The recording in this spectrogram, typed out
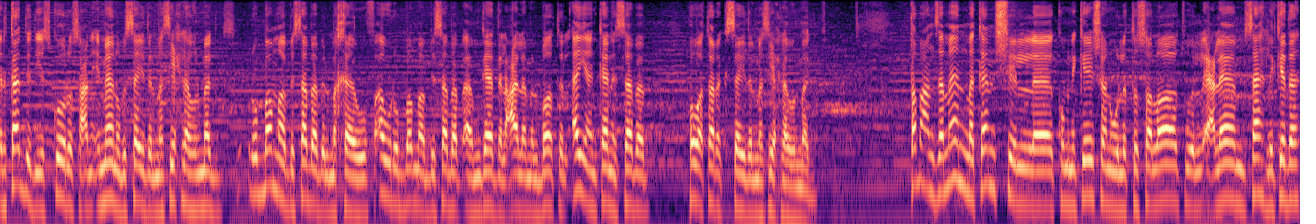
ارتد ديسكورس عن إيمانه بالسيد المسيح له المجد ربما بسبب المخاوف أو ربما بسبب أمجاد العالم الباطل ايا كان السبب هو ترك السيد المسيح له المجد. طبعا زمان ما كانش ال communication والاتصالات والإعلام سهل كده.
